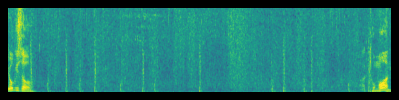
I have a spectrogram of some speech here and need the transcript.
여기서 아, 도먼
